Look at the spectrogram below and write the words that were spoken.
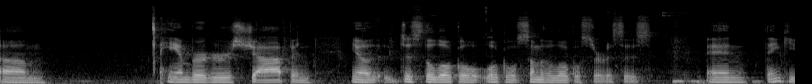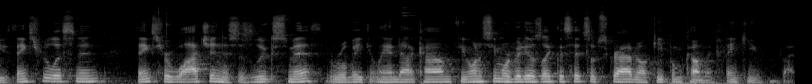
um, hamburgers shop, and you know just the local local some of the local services. And thank you. Thanks for listening. Thanks for watching. This is Luke Smith, ruralvacantland.com. If you want to see more videos like this, hit subscribe and I'll keep them coming. Thank you. Bye.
